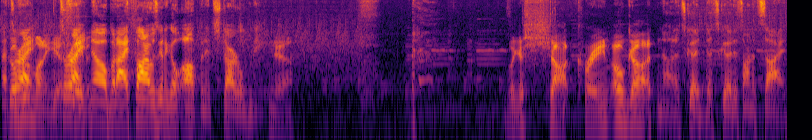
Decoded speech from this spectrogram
That's go all right. for money. Yeah, That's all right. it. No, but I thought I was gonna go up, and it startled me. Yeah. It's like a shot crane. Oh god. No, that's good. That's good. It's on its side.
